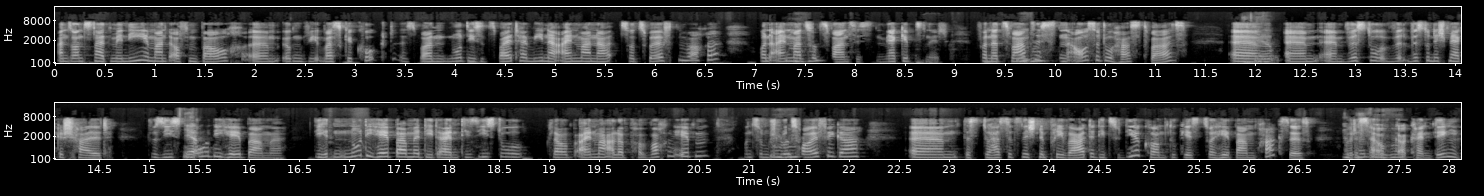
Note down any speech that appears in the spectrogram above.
Ansonsten hat mir nie jemand auf dem Bauch ähm, irgendwie was geguckt. Es waren nur diese zwei Termine, einmal nach, zur zwölften Woche und einmal mhm. zur zwanzigsten. Mehr gibt's nicht. Von der mhm. zwanzigsten, mhm. außer du hast was, ähm, ja. ähm, ähm, wirst du wirst du nicht mehr geschallt. Du siehst ja. nur die Hebamme. Die, nur die Hebamme, die dein, die siehst du, glaube einmal alle paar Wochen eben und zum Schluss mhm. häufiger. Ähm, das, du hast jetzt nicht eine private, die zu dir kommt, du gehst zur Hebammenpraxis aber das ist ja auch gar mhm. kein Ding.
